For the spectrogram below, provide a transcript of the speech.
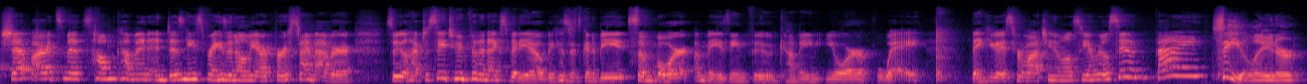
Chef Art Smith's Homecoming in Disney Springs, and it'll be our first time ever. So you'll have to stay tuned for the next video because there's going to be some more amazing food coming your way. Thank you guys for watching, and we'll see you real soon. Bye. See you later.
